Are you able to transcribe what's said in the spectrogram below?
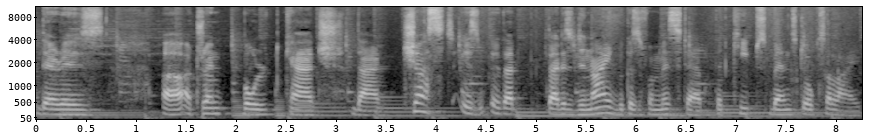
There is uh, a Trent Boult catch that just is that that is denied because of a misstep that keeps Ben Stokes alive.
